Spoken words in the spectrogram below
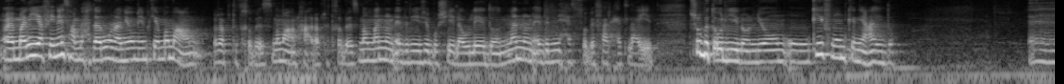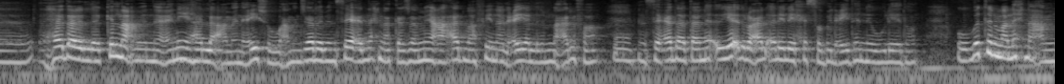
ماريا في ناس عم يحضرونا اليوم يمكن ما معهم ربطة خبز ما معهم حق ربطة خبز ما منهم قادرين يجيبوا شيء لأولادهم منهم قادرين يحسوا بفرحة العيد. شو بتقولي لهم اليوم وكيف ممكن يعيدوا؟ آه هذا اللي كلنا عم نعانيه هلأ عم نعيشه وعم نجرب نساعد نحن كجماعة قد ما فينا العيال اللي بنعرفها. نساعدها يقدروا على القليل يحسوا بالعيد هن واولادهم ومثل ما نحن عم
